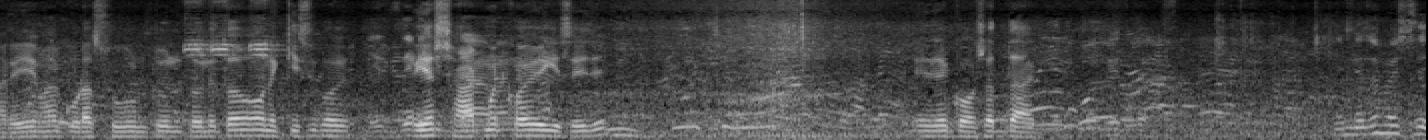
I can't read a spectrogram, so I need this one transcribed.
আরে আমার গোড়া চুল টুল তোলে তো অনেক কিছু ইয়ার শার্ট মাট ক্ষয় হয়ে গেছে এই যে। এই যে গসার দাগ। হয়েছে।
